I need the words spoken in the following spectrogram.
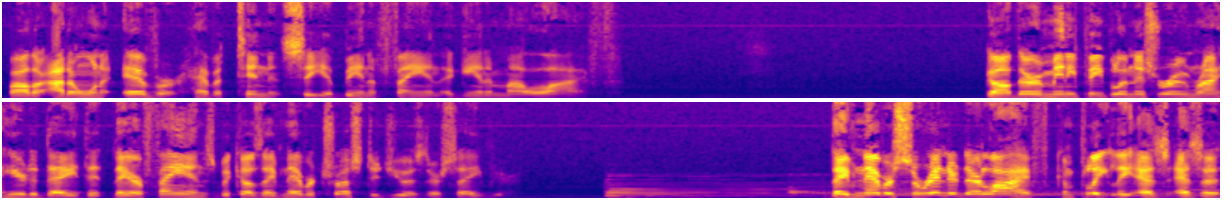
Father, I don't want to ever have a tendency of being a fan again in my life. God, there are many people in this room right here today that they are fans because they've never trusted you as their Savior. They've never surrendered their life completely as, as a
